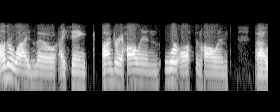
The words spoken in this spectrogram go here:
Otherwise, though, I think Andre Hollins or Austin Hollins uh,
